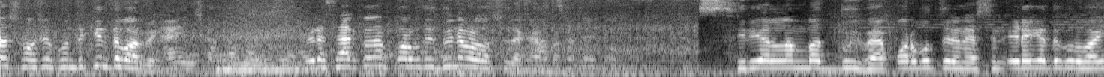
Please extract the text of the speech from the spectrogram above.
আছে, সরাসরি ফোন থেকে কিনতে পারবে। হ্যাঁ ইনশাল্লাহ পারবে। এটা স্যার করেন পরবর্তী দুই নাম্বার দর্শক আমরা আচ্ছা সিরিয়াল নাম্বার দুই ভাই পর্বত ট্রেন আসছেন। এটা কেতে করু ভাই?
